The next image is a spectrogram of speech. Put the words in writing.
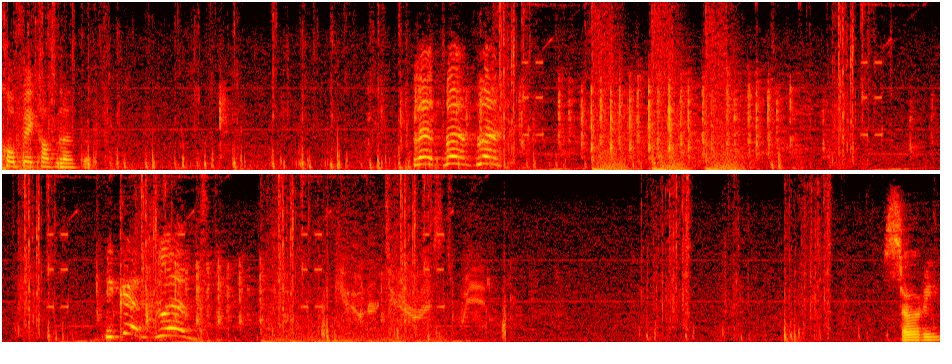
Gaan planten. Plant, plant, plant! He can't plant! Sorry.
